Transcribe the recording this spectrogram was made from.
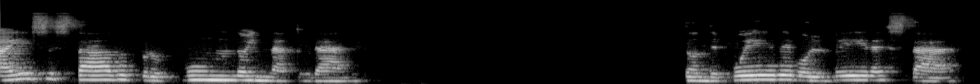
a ese estado profundo y natural, donde puede volver a estar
